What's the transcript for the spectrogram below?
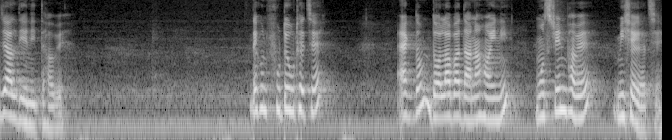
জাল দিয়ে নিতে হবে। দেখুন, ফুটে উঠেছে। একদম দলা বা দানা হয়নি, মসৃণভাবে মিশে গেছে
